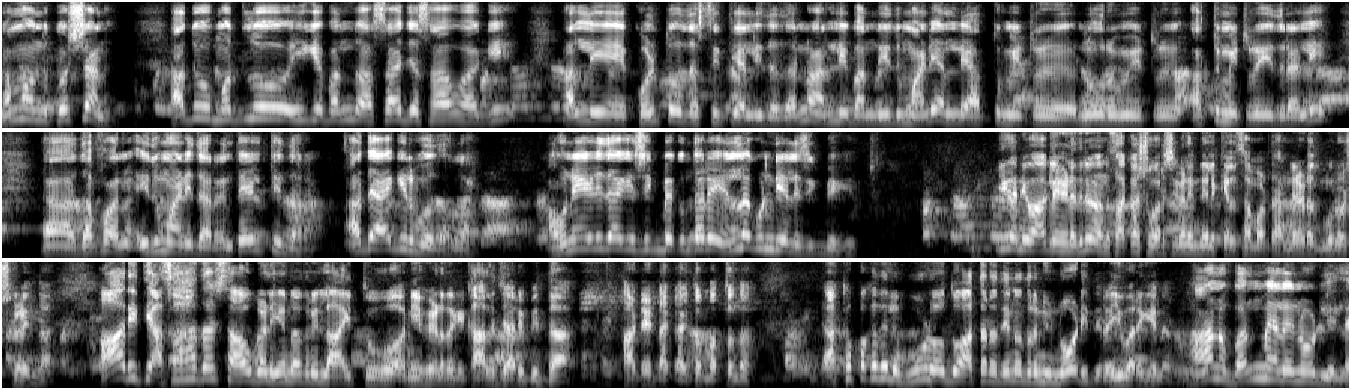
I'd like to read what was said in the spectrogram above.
ನಮ್ಮ ಒಂದು ಕ್ವಶನ್ ಅದು ಮೊದಲು ಹೀಗೆ ಬಂದು ಅಸಹಜ ಸಾವಾಗಿ ಅಲ್ಲಿ ಕೊಳ್ತೋದ ಸ್ಥಿತಿಯಲ್ಲಿ ಇದ್ದದನ್ನು ಅಲ್ಲಿ ಬಂದು ಇದು ಮಾಡಿ ಅಲ್ಲಿ ಹತ್ತು ಮೀಟ್ರ್ ನೂರು ಮೀಟ್ರ್ ಹತ್ತು ಮೀಟ್ರ್ ಇದರಲ್ಲಿ ದಫಾನ್ ಇದು ಮಾಡಿದ್ದಾರೆ ಅಂತ ಹೇಳ್ತಿದ್ದಾರೆ. ಅದೇ ಆಗಿರ್ಬೋದಲ್ಲ. ಅವನೇ ಹೇಳಿದಾಗೆ ಸಿಗ್ಬೇಕು ಅಂತಾರೆ, ಎಲ್ಲ ಗುಂಡಿಯಲ್ಲಿ ಸಿಗ್ಬೇಕಿತ್ತು. ಈಗ ನೀವು ಆಗ್ಲೇ ಹೇಳಿದ್ರೆ ನಾನು ಸಾಕಷ್ಟು ವರ್ಷಗಳ ಮೇಲೆ ಕೆಲಸ ಮಾಡ್ತಾ ಹನ್ನೆರಡು, ಹದಿಮೂರು ವರ್ಷಗಳಿಂದ. ಆ ರೀತಿ ಅಸಹಜ ಸಾವುಗಳು ಏನಾದ್ರೂ ಇಲ್ಲ ಆಯ್ತು? ನೀವು ಹೇಳಿದಾಗ ಕಾಲು ಜಾರಿ ಬಿದ್ದ ಹಾರ್ಟ್ ಅಟ್ಯಾಕ್ ಆಯ್ತು, ಮತ್ತೊಂದು. ಅಕ್ಕಪಕ್ಕದಲ್ಲಿ ಹೂಳೋದು, ಆ ಥರದ್ದು ಏನಾದ್ರೂ ನೀವು ನೋಡಿದ್ದೀರಾ ಈವರೆಗೆ ನಾನು ಬಂದ ಮೇಲೆ ನೋಡಲಿಲ್ಲ.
